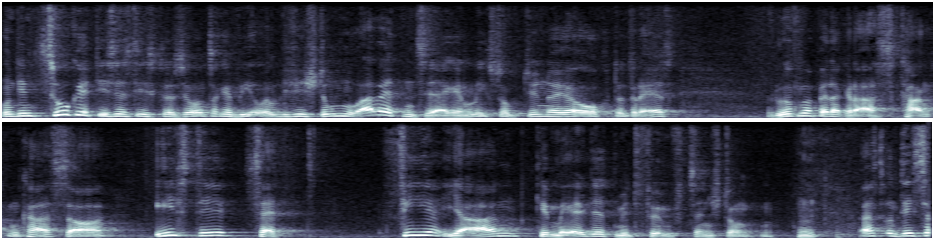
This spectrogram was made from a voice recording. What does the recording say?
Und im Zuge dieser Diskussion sage ich, wie, wie viele Stunden arbeiten Sie eigentlich? Sagt sie, naja, 38. Rufen wir bei der Krankenkasse an, ist die seit vier Jahren gemeldet mit 15 Stunden. Hm. Weißt, und das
